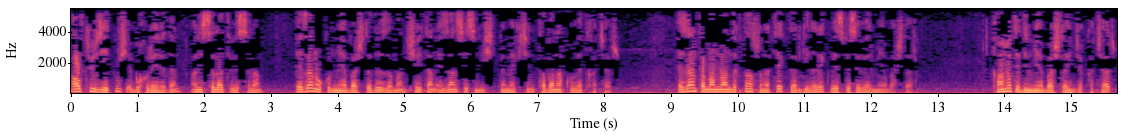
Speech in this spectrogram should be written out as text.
670 Ebu Hureyre'den Aleyhissalatü Vesselam ezan okunmaya başladığı zaman şeytan ezan sesini işitmemek için tabana kuvvet kaçar. Ezan tamamlandıktan sonra tekrar gelerek vesvese vermeye başlar. Kamet edilmeye başlayınca kaçar,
